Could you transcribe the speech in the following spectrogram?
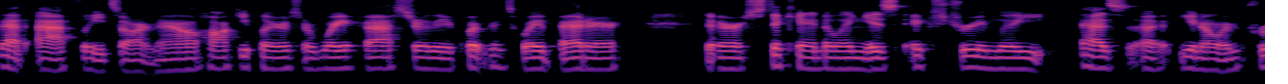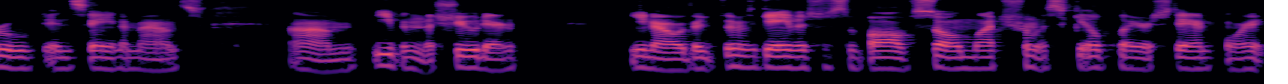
that athletes are now. Hockey players are way faster, the equipment's way better their stick handling is extremely has uh, you know improved insane amounts um even the shooting you know the, the game has just evolved so much from a skill player standpoint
